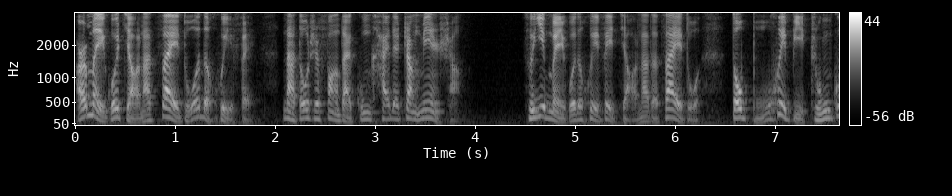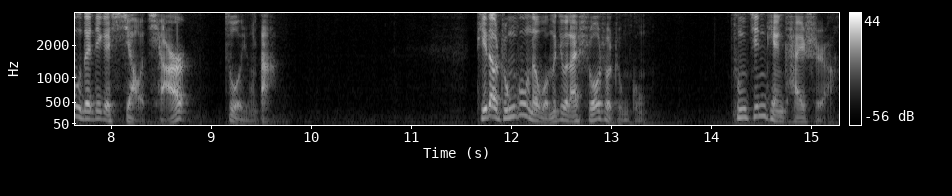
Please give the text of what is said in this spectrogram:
而美国缴纳再多的会费，那都是放在公开的账面上，所以美国的会费缴纳的再多，都不会比中共的这个小钱儿作用大。提到中共呢，我们就来说说中共。从今天开始啊，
